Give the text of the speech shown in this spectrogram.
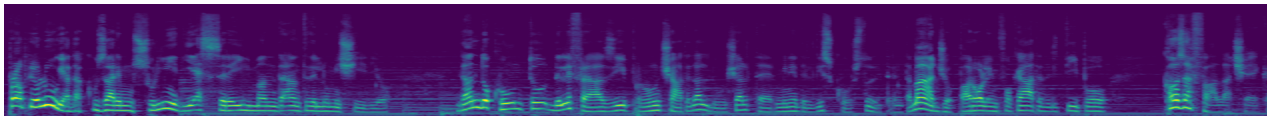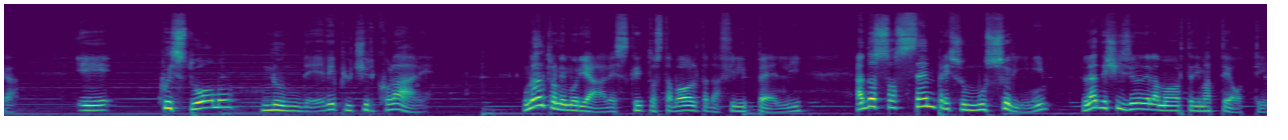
proprio lui ad accusare Mussolini di essere il mandante dell'omicidio, dando conto delle frasi pronunciate dal duce al termine del discorso del 30 maggio, parole infocate del tipo cosa fa la cieca? E quest'uomo non deve più circolare. Un altro memoriale, scritto stavolta da Filippelli, addossò sempre su Mussolini la decisione della morte di Matteotti.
